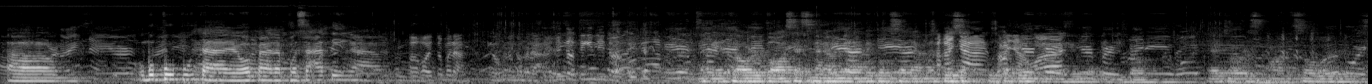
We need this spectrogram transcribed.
um, umupo po tayo para po sa ating uh, Again, to our bosses, maraming maraming pong salamat po sa sa kanya. To our sponsors,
